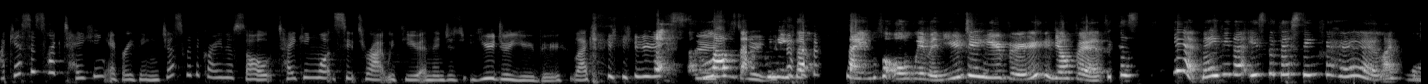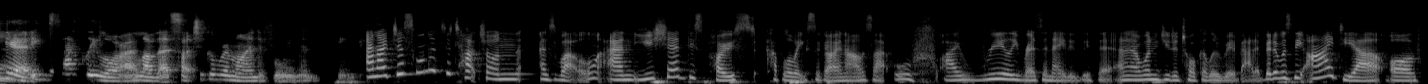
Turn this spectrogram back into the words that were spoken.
I guess it's like taking everything just with a grain of salt, taking what sits right with you, and then just you do you, boo. Like you yes, love that. You. We need that saying for all women. You do you, boo, in your birth because yeah, maybe that is the best thing for her. Like, yeah. yeah. exactly, Laura. I love that. Such a good reminder for women. I think. And I just wanted to touch on as well. And you shared this post a couple of weeks ago, and I was like, oof, I really resonated with it. And I wanted you to talk a little bit about it. But it was the idea of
